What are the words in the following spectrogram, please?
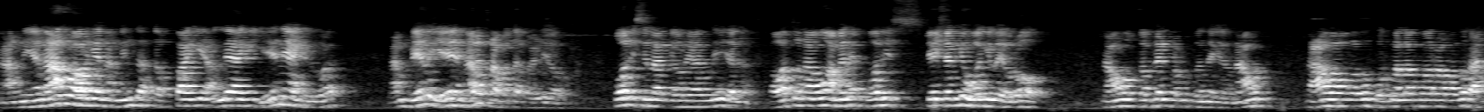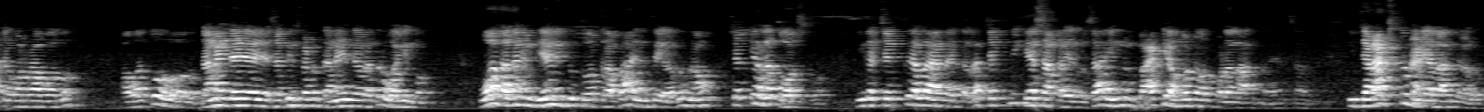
ನಾನು ಏನಾದರೂ ಅವ್ರಿಗೆ ನನ್ನಿಂದ ತಪ್ಪಾಗಿ, ಅಲ್ಲೇ ಆಗಿ, ಏನೇ ಆಗಿಲ್ವೋ ನನ್ನ ಮೇಲೆ ಏನಾರು ಕ್ರಮ ತಗೊಳ್ಳಿ ಅವರು. ಪೊಲೀಸ್ ಇಲಾಖೆಯವರೇ ಆಗಲಿ ಅವತ್ತು ನಾವು ಆಮೇಲೆ ಪೊಲೀಸ್ ಸ್ಟೇಷನ್ಗೆ ಹೋಗಿಲ್ಲ ಇವರು. ನಾವು ಕಂಪ್ಲೇಂಟ್ ಮಾಡ್ಬಿಟ್ಟು ಬಂದಾಗ ನಾವು ನಾವು ಆಗ್ಬೋದು ಗುರುಮಲ್ಲಪ್ಪ ಅವರು ಆಗ್ಬೋದು ರಾಜಗೌಡರು ಆಗ್ಬೋದು ಅವತ್ತು ಧನಂಜಯ ಸಬ್ ಇನ್ಸ್ಪೆಕ್ಟರ್ ಧನಂಜಯ ಅವ್ರ ಹತ್ರ ಹೋಗಿದ್ವು. ಹೋದಾಗ ನಿಮ್ದು ಏನಿದ್ದು ತೋರ್ಸ್ರಪ್ಪ ಅಂತ ಹೇಳೋದು ನಾವು ಚೆಕ್ ಎಲ್ಲ ತೋರಿಸ್ತು ಈಗ ಚೆಕ್ ಎಲ್ಲ ಆಗೈತಲ್ಲ ಚೆಕ್ನಿ ಕೇಸ್ ಹಾಕೊಂಡಿದ್ರು ಸರ್, ಇನ್ನು ಬಾಕಿ ಅಮೌಂಟ್ ಅವ್ರು ಕೊಡಲ್ಲ ಅಂತಾರೆ. ಸರ್, ಈ ಜೆರಾಕ್ಸ್ದು ನಡೆಯಲ್ಲ ಅಂತ ಹೇಳಿದ್ರು.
